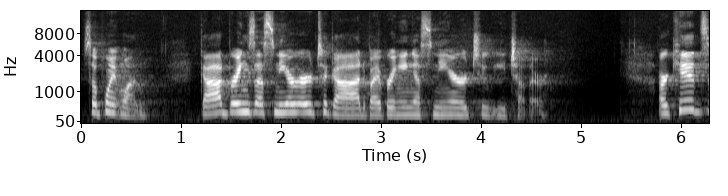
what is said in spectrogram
So, point one God brings us nearer to God by bringing us near to each other. Our kids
